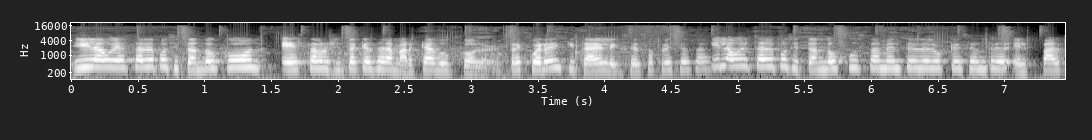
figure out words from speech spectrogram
Y la voy a estar depositando con esta brochita que es de la marca Do Color. Recuerden quitar el exceso, preciosas. Y la voy a estar depositando justamente de lo que es entre el palp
